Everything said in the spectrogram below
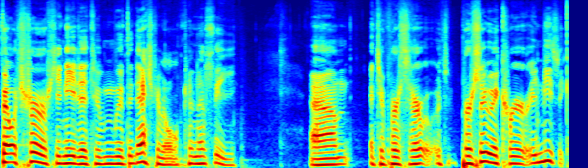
felt sure she needed to move to Nashville, Tennessee, um, and to pursue pursue a career in music.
